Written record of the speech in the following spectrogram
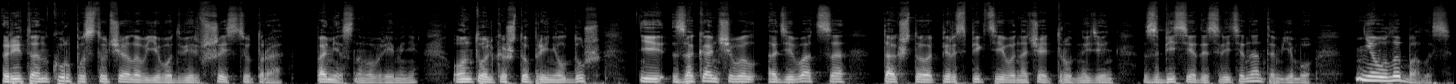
Ританкур постучала в его дверь в шесть утра. По местному времени. Он только что принял душ и заканчивал одеваться, так что перспектива начать трудный день с беседы с лейтенантом ему не улыбалась.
